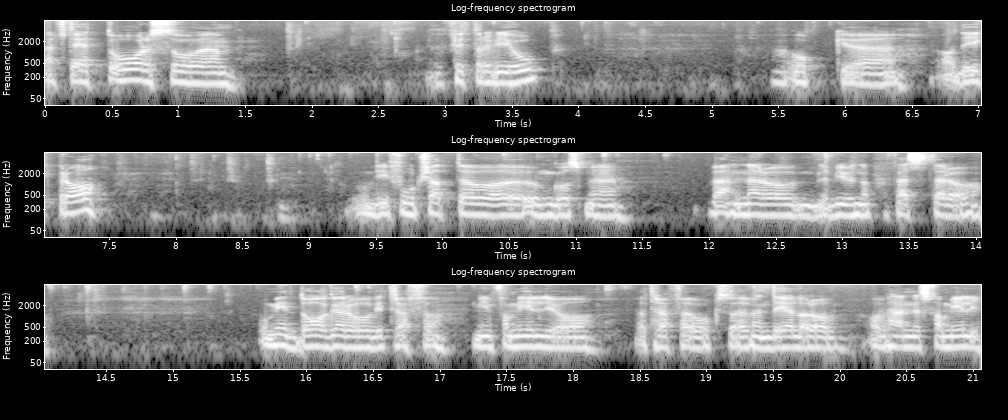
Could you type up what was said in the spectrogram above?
Efter ett år så eh, flyttade vi ihop. Och eh, ja, det gick bra. Och vi fortsatte att umgås med vänner och blev bjudna på fester och, och middagar och vi träffade min familj och jag träffade också även delar av, av hennes familj.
